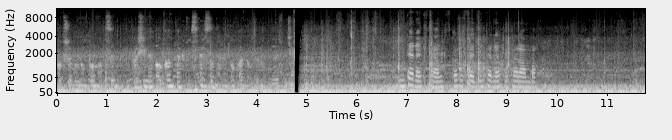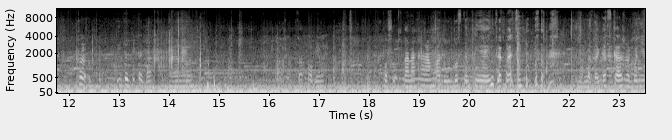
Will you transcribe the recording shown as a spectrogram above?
potrzebują pomocy, prosimy o kontakt z personelem pokładowym. Internet chciałam skorzystać z internetu, karamba. To idę do tego. mm, Co powiem? Poszukiwana karamba do udostępnienia internetu Мадагаскар або ні.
